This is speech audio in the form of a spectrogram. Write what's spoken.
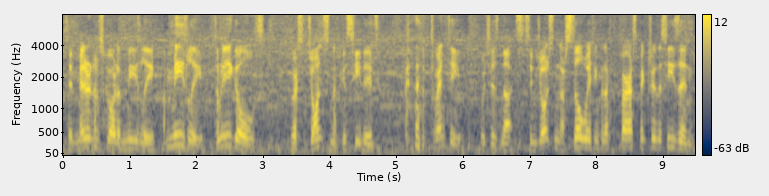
St Mirren have scored a measly, a measly three goals, St Johnstone have conceded 20, which is nuts. St Johnstone are still waiting for their first victory of the season.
